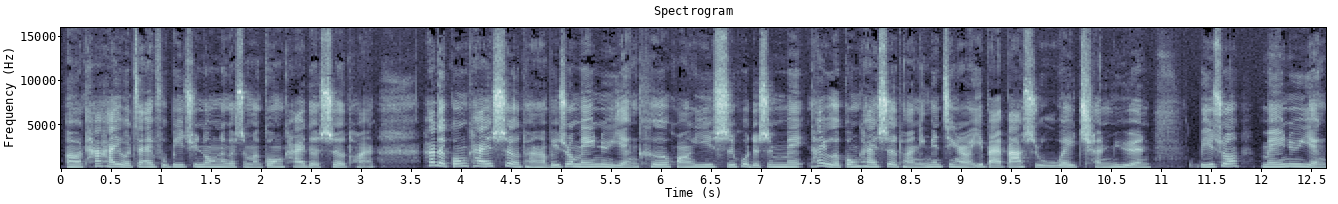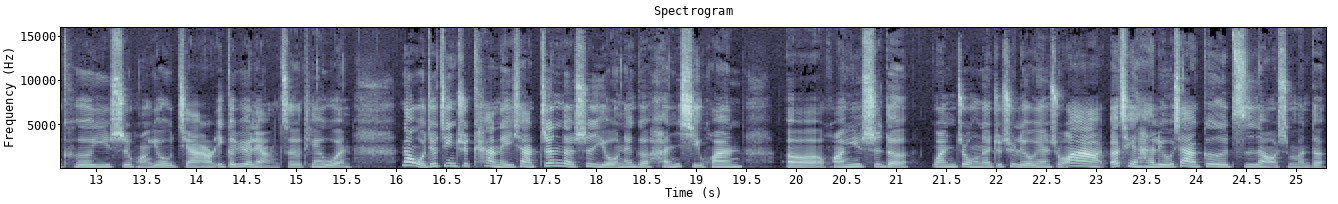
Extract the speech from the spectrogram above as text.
呃，他还有在 FB 去弄那个什么公开的社团，他的公开社团啊，比如说美女眼科黄医师，或者是美，他有个公开社团，里面竟然有一百八十五位成员，比如说美女眼科医师黄宥嘉，然后一个月两则天文，那我就进去看了一下，真的是有那个很喜欢。呃，黄医师的观众呢，就去留言说哇，而且还留下个资啊什么的。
